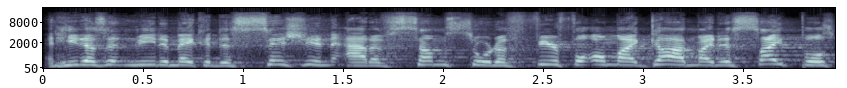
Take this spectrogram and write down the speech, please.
And he doesn't need to make a decision out of some sort of fearful, oh my God, my disciples,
